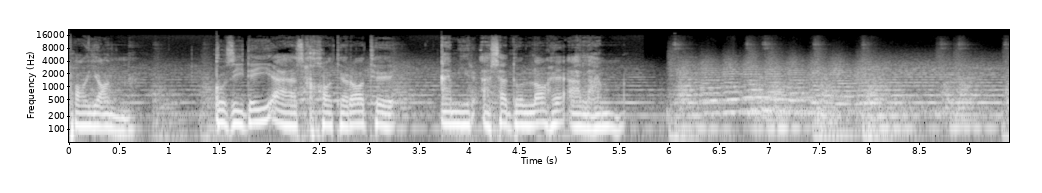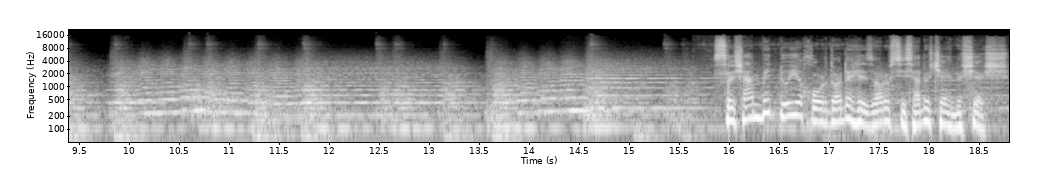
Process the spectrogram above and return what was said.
پایان. گزیده ای از خاطرات امیر اسدالله علم. سهشنبه دوی خرداد 1346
